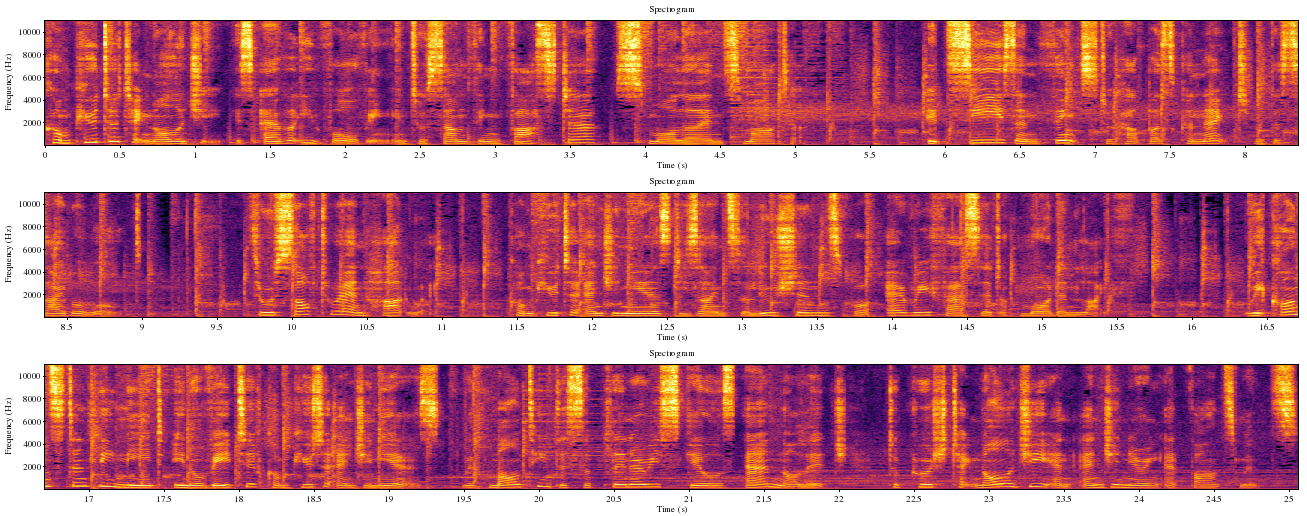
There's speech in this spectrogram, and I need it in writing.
Computer technology is ever evolving into something faster, smaller, and smarter. It sees and thinks to help us connect with the cyber world. Through software and hardware, computer engineers design solutions for every facet of modern life. We constantly need innovative computer engineers with multidisciplinary skills and knowledge to push technology and engineering advancements.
